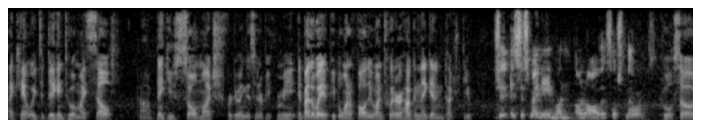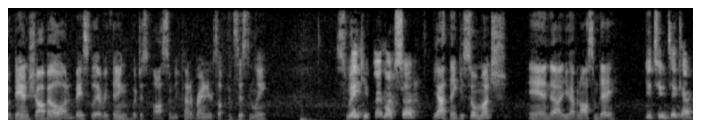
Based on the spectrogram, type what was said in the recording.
I can't wait to dig into it myself. Um, thank you so much for doing this interview for me. And by the way, if people want to follow you on Twitter, how can they get in touch with you? It's just my name on, on all the social networks. Cool. So Dan Schawbel on basically everything, which is awesome. You've kind of branded yourself consistently. Sweet. Thank you very much, sir. Yeah, thank you so much, and uh, you have an awesome day. You too. Take care.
